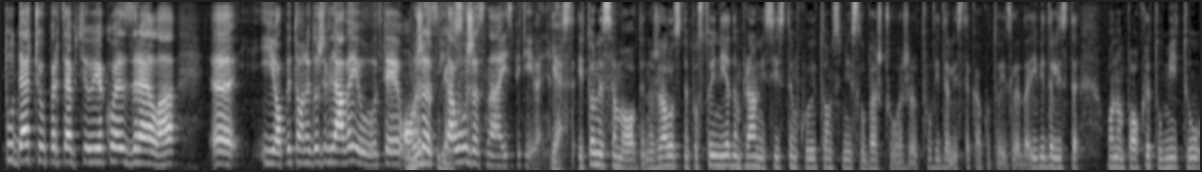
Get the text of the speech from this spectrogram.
tu dečiju percepciju, iako je zrela, uh, I opet one doživljavaju te one užas, do, ta užasna ispitivanja. Jeste. I to ne samo ovde. Nažalost, ne postoji ni jedan pravni sistem koji u tom smislu baš čuva žrtvu. Videli ste kako to izgleda. I videli ste u onom pokretu Me Too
